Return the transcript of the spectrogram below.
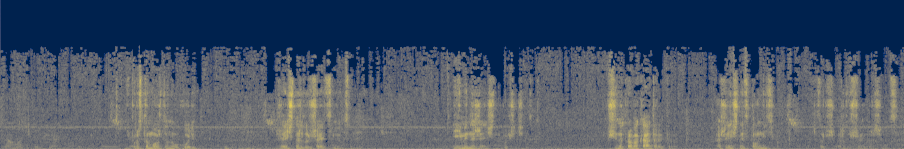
женщина может уйти от мужа? Не просто может, она уходит. Женщина разрушает семью основном. И именно женщина, большей частью. Мужчина провокатор этого, а женщина исполнитель разруш- разрушает разрушает семью.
